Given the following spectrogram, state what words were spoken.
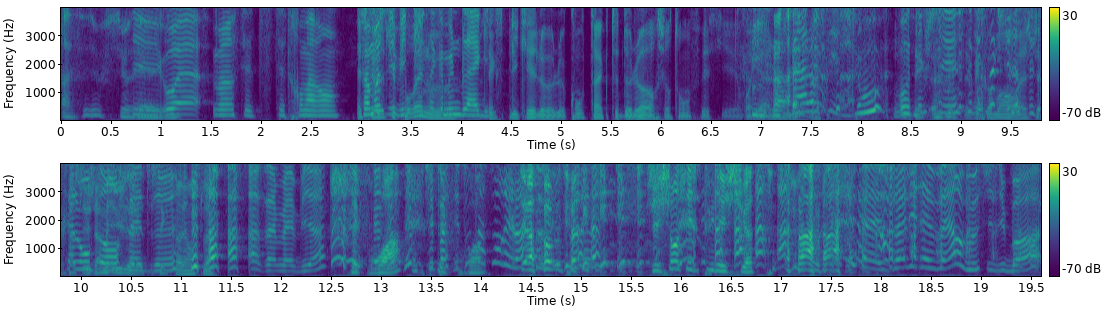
Ah, c'est c'est- surréaliste. ouais, ouais, c'était c'était trop marrant. Est-ce Enfin, moi, que j'ai tu vécu ça comme une blague. expliquer le, le contact de l'or sur ton fessier royal Bah alors, c'est doux au C'est- toucher. C'est pour ça que je suis restée très longtemps, en fait. Cette Je- expérience-là. J'aimais bien. C'est froid. J'ai passé toute la soirée là. J'ai chanté depuis les chiottes. Eh, Joli réverb, je me suis dit bah.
